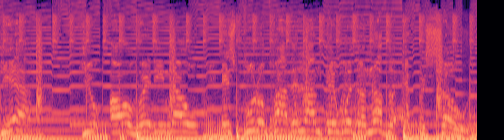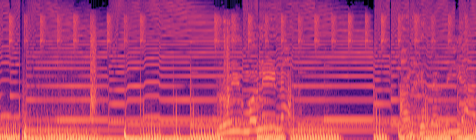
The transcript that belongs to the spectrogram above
Yeah, you already know. It's Puro pa delante with another episode. Rui Molina, Ángel del Villar.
